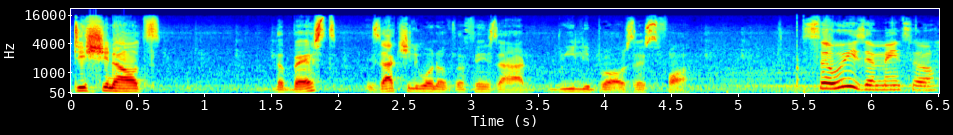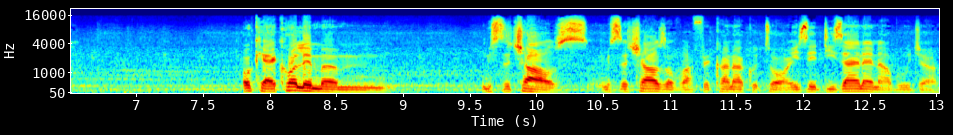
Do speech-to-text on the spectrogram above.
dishing out the best is actually one of the things that had really brought us this far. So who is your mentor? Okay, I call him um, Mr. Charles, Mr. Charles of Africana Couture. He's a designer in Abuja.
